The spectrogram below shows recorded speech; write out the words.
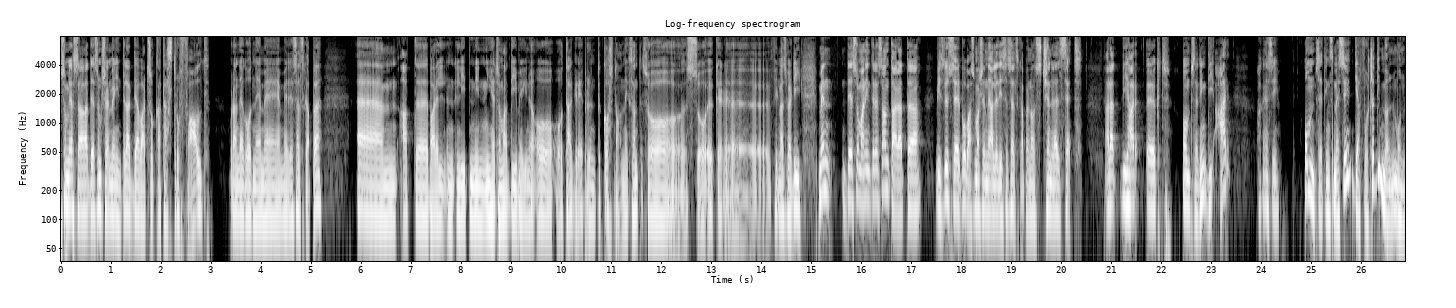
som jeg sa, det som skjer med Intel, er at det har vært så katastrofalt hvordan det har gått ned med, med det selskapet. Um, at uh, bare en, en, liten nyhet som at de begynner å, å ta grep rundt kostnadene, ikke sant? Så, så øker uh, filmens verdi. Men det som er interessant, er at uh, hvis du ser på hva som har skjedd med alle disse selskapene generelt sett, er at de har økt omsetning. De er, hva kan jeg si, omsetningsmessig, de er fortsatt de, mon mon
